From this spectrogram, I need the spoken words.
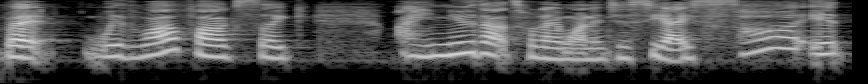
but with Wild Fox, like I knew that's what I wanted to see. I saw it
